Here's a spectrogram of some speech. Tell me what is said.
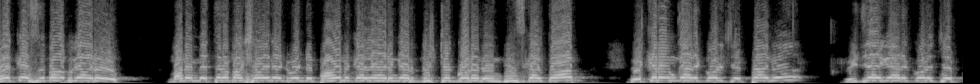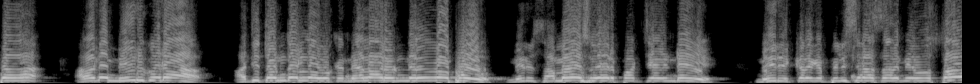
లోకేష్ బాబు గారు మన మిత్రపక్షమైనటువంటి పవన్ కళ్యాణ్ గారి దృష్టికి కూడా నేను తీసుకెళ్తాం. విక్రమ్ గారికి కూడా చెప్పాను విజయ్ గారికి కూడా చెప్పా. అలానే మీరు కూడా అతి తొందరలో ఒక నెల రెండు నెలలలోపు మీరు సమావేశం ఏర్పాటు చేయండి. మీరు ఇక్కడికి పిలిచినా సరే మేము వస్తాం.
